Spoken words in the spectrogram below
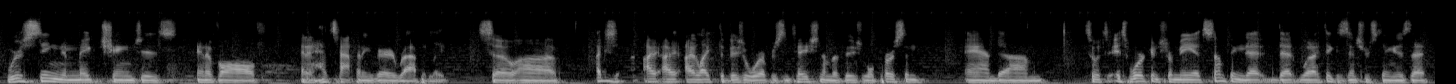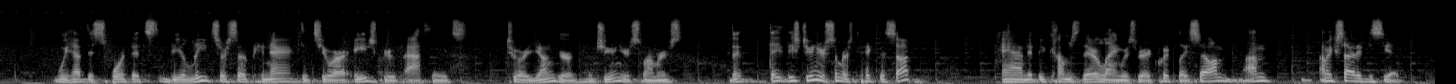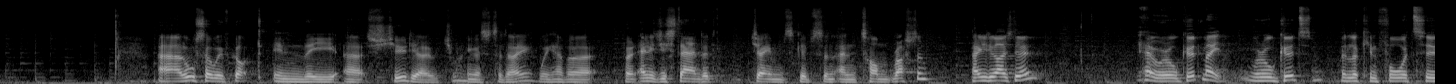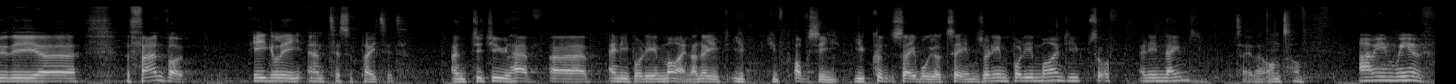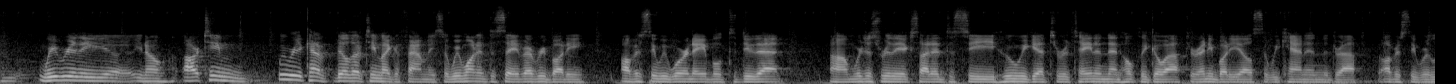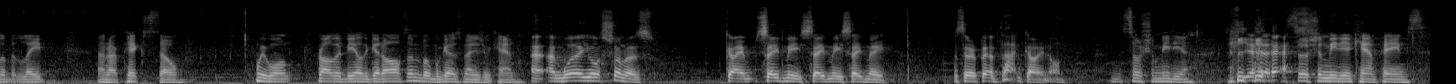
we're seeing them make changes and evolve, and it's happening very rapidly. So uh, I just I, I, I, like the visual representation. I'm a visual person, and um, so it's it's working for me. It's something that that what I think is interesting is that we have this sport that's the elites are so connected to our age group athletes to our younger junior swimmers that they, these junior swimmers pick this up and it becomes their language very quickly. So I'm, I'm, I'm excited to see it. And also, we've got in the uh, studio joining us today, we have a, for an energy standard, James Gibson and Tom Rushton. How are you guys doing? Yeah, we're all good, mate. We're all good. We're looking forward to the, uh, the fan vote, eagerly anticipated. And did you have uh, anybody in mind? I know you, you, you obviously you couldn't save all your teams. Was there anybody in mind? You sort of any names? Take that on, Tom. I mean, we have we really uh, you know our team. We really kind of build our team like a family. So we wanted to save everybody. Obviously, we weren't able to do that. Um, we're just really excited to see who we get to retain and then hopefully go after anybody else that we can in the draft. Obviously, we're a little bit late on our picks, so we won't probably be able to get all of them, but we'll get as many as we can. And, and were your swimmers going, save me, save me, save me? Was there a bit of that going on? Social media. yeah. Social media campaigns.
